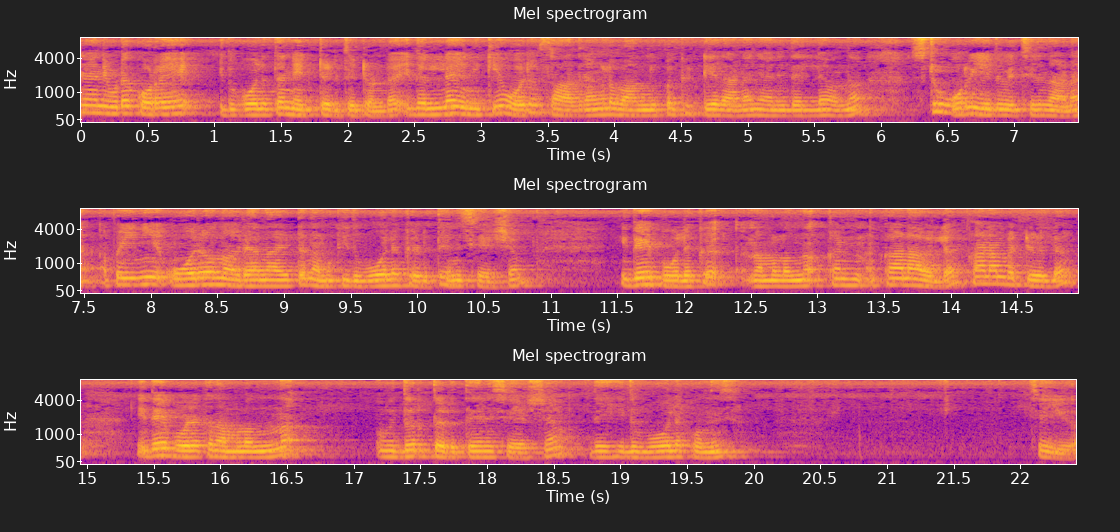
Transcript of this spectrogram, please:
ഞാനിവിടെ കുറേ ഇതുപോലത്തെ നെറ്റ് എടുത്തിട്ടുണ്ട്. ഇതെല്ലാം എനിക്ക് ഓരോ സാധനങ്ങൾ വാങ്ങിയപ്പോൾ കിട്ടിയതാണ്. ഞാൻ ഇതെല്ലാം ഒന്ന് സ്റ്റോർ ചെയ്ത് വെച്ചിരുന്നതാണ്. അപ്പോൾ ഇനി ഓരോന്നോരോന്നായിട്ട് നമുക്ക് ഇതുപോലൊക്കെ എടുത്തതിന് ശേഷം ഇതേപോലൊക്കെ നമ്മളൊന്ന് കാണാമല്ലോ? കാണാൻ പറ്റുമല്ലോ? ഇതേപോലൊക്കെ നമ്മളൊന്ന് ഉതിർത്തെടുത്തതിന് ശേഷം ദേ ഇതുപോലൊക്കെ ഒന്ന് ചെയ്യുക.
